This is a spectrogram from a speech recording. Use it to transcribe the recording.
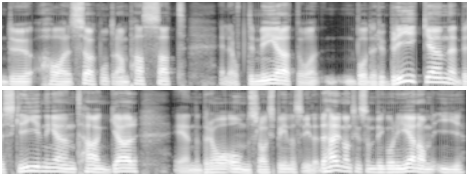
du har sökmotoranpassat eller optimerat då både rubriken, beskrivningen, taggar, en bra omslagsbild och så vidare. Det här är någonting som vi går igenom i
